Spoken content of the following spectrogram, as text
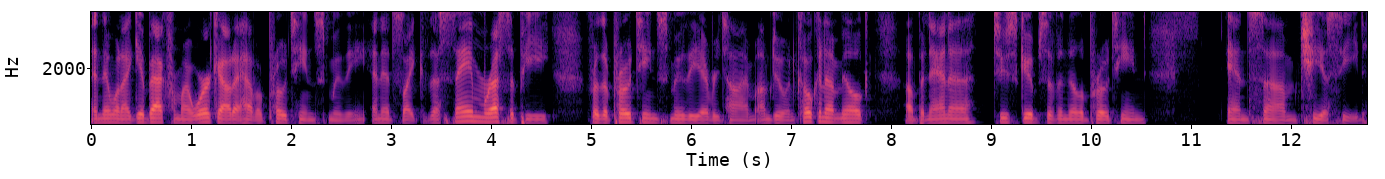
And then when I get back from my workout, I have a protein smoothie. And it's like the same recipe for the protein smoothie every time. I'm doing coconut milk, a banana, two scoops of vanilla protein, and some chia seed.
